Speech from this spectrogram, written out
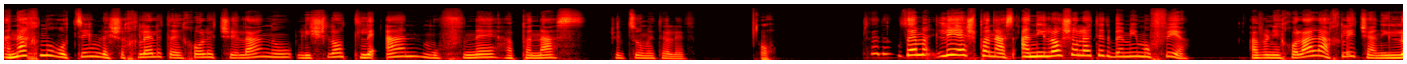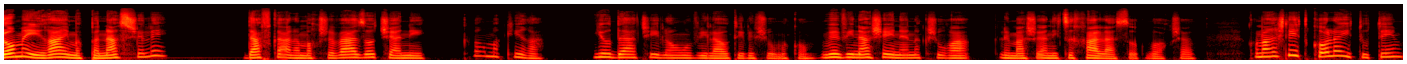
אנחנו רוצים לשכלל את היכולת שלנו לשלוט לאן מופנה הפנס של תשומת הלב. או. בסדר, זה, לי יש פנס. אני לא שולטת במי מופיע, אבל אני יכולה להחליט שאני לא מאירה עם הפנס שלי דווקא על המחשבה הזאת שאני כבר מכירה, יודעת שהיא לא מובילה אותי לשום מקום, ומבינה שאיננה קשורה למה שאני צריכה לעסוק בו עכשיו. כלומר, יש לי את כל האיתותים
